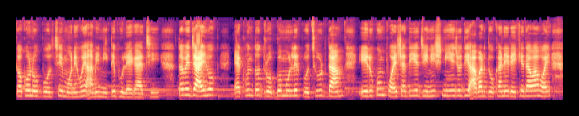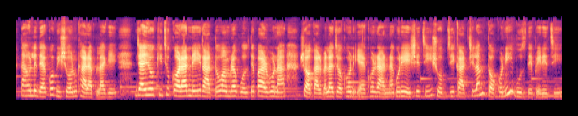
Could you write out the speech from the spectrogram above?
তখন ও বলছে মনে হয় আমি নিতে ভুলে গেছি। তবে যাই হোক, এখন তো দ্রব্যমূল্যের প্রচুর দাম, এরকম পয়সা দিয়ে জিনিস নিয়ে যদি আবার দোকানে রেখে দেওয়া হয়, তাহলে দেখো ভীষণ খারাপ। লাগে। যাই হোক, কিছু করার নেই, রাতেও আমরা বলতে পারব না। সকালবেলা যখন এখন রান্না করে এসেছি, সবজি কাটছিলাম, তখনই বুঝতে পেরেছি।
